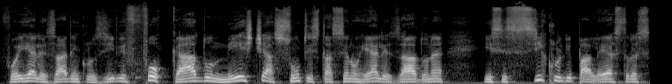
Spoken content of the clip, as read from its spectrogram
foi realizado, inclusive, focado neste assunto, está sendo realizado, né? Esse ciclo de palestras,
